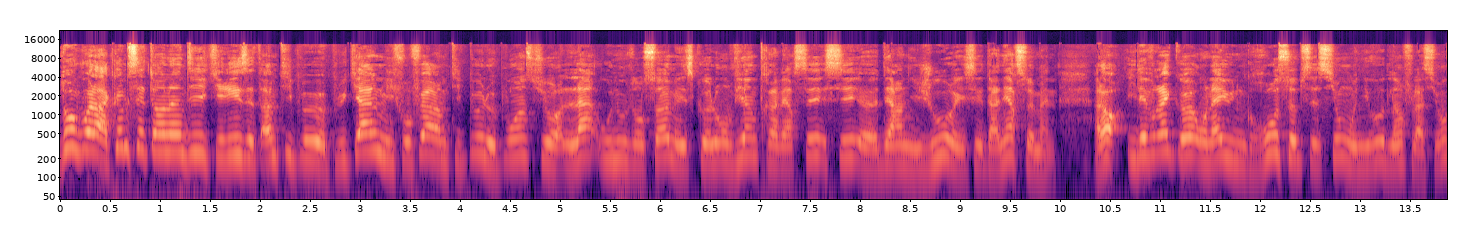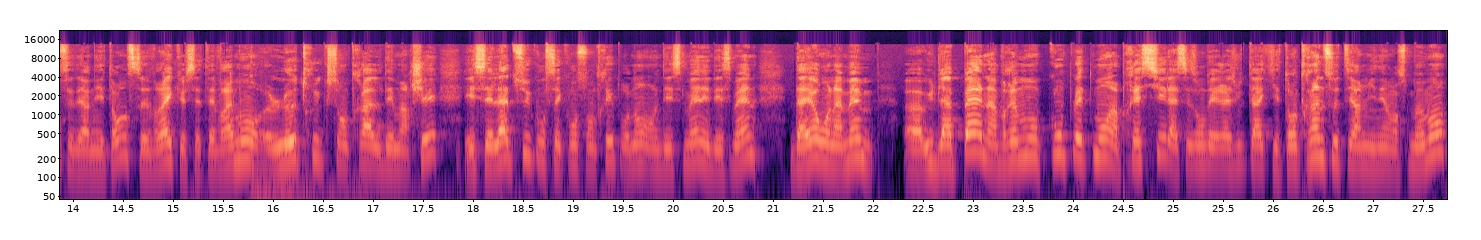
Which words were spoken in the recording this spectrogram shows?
Donc voilà, comme c'est un lundi qui risque d'être un petit peu plus calme, il faut faire un petit peu le point sur là où nous en sommes et ce que l'on vient de traverser ces euh, derniers jours et ces dernières semaines. Alors, il est vrai qu'on a eu une grosse obsession au niveau de l'inflation ces derniers temps. C'est vrai que c'était vraiment le truc central des marchés et c'est là-dessus qu'on s'est concentré pendant des semaines et des semaines. D'ailleurs, on a même euh, eu de la peine à vraiment complètement apprécier la saison des résultats qui est en train de se terminer en ce moment,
